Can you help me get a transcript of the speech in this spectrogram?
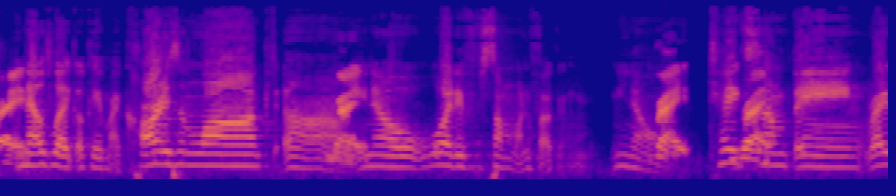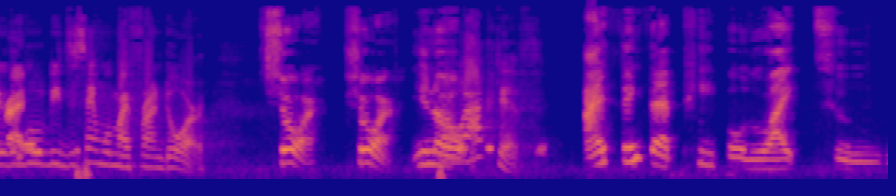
Right. And I was like, okay, my car isn't locked. Um, Right. You know, what if someone fucking, you know, Right. takes Right. something, right? It will be the same with my front door. Sure, sure. You know, Proactive. I think that people like to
